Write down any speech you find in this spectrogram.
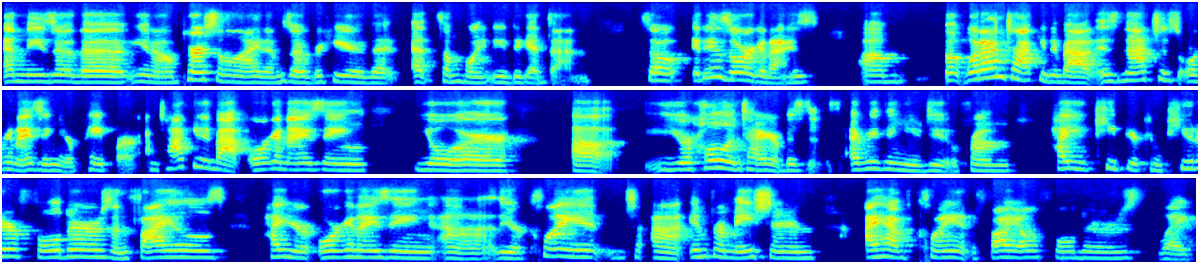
and these are the you know personal items over here that at some point need to get done. So it is organized um, but what i'm talking about is not just organizing your paper. I'm talking about organizing your uh, your whole entire business everything you do from how you keep your computer folders and files how you're organizing uh, your client uh, information I have client file folders like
